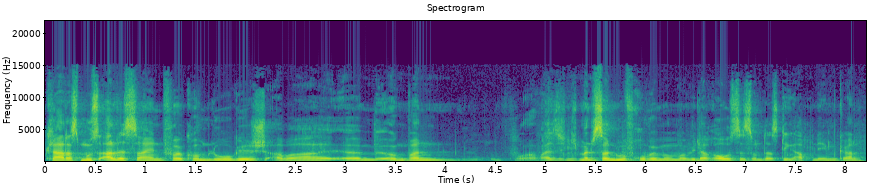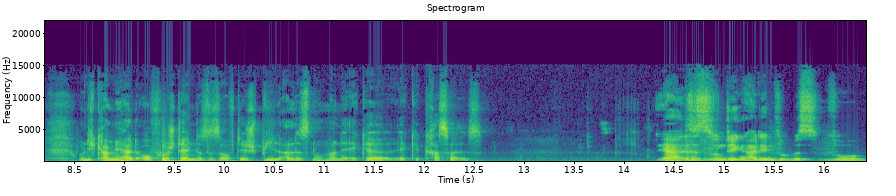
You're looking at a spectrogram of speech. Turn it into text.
klar, das muss alles sein, vollkommen logisch, aber ähm, irgendwann boah, weiß ich nicht. Man ist dann nur froh, wenn man mal wieder raus ist und das Ding abnehmen kann. Und ich kann mir halt auch vorstellen, dass es auf der Spiel alles nochmal eine Ecke, Ecke krasser ist. Ja, es ist so ein Ding halt eben so bis so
